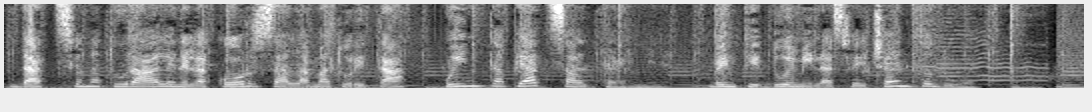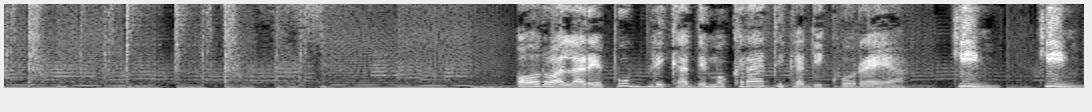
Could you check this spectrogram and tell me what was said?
Dazio naturale nella corsa alla maturità, quinta piazza al termine, 22.602. Oro alla Repubblica Democratica di Corea, Kim, Kim.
